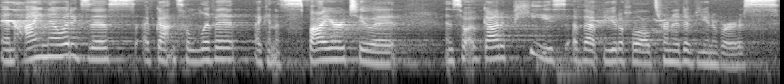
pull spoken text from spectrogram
And I know it exists, I've gotten to live it, I can aspire to it, and so I've got a piece of that beautiful alternative universe.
